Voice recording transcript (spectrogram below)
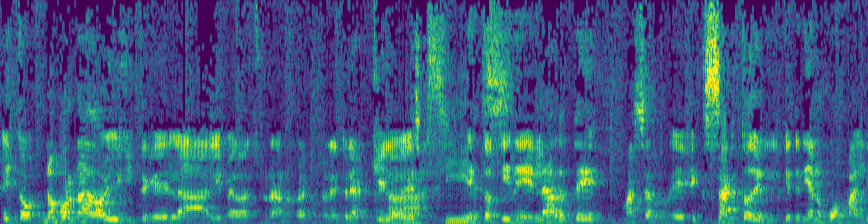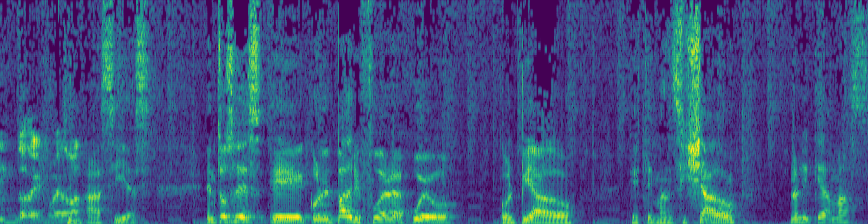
esto no por nada hoy dijiste que la Game Advance es una de las mejores consolas de la historia, que lo es. Así es. Esto tiene el arte más eh, exacto del que tenían los juegos más lindos de Game Advance. Así es. Entonces, eh, con el padre fuera de juego, golpeado, este, mancillado, no le queda más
